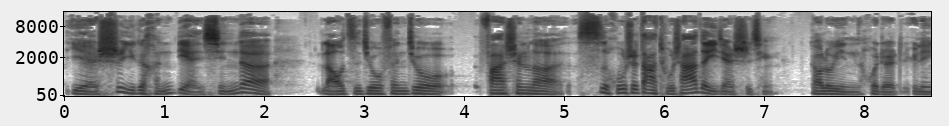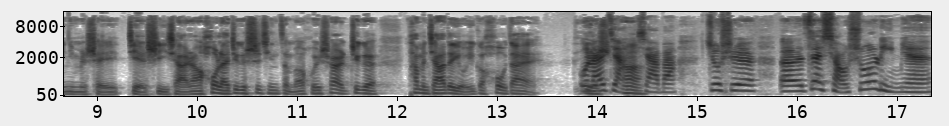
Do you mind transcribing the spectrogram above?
也是一个很典型的劳资纠纷，就发生了似乎是大屠杀的一件事情。高露颖或者玉林，你们谁解释一下？然后后来这个事情怎么回事儿？这个他们家的有一个后代，我来讲一下吧。就是呃，在小说里面，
